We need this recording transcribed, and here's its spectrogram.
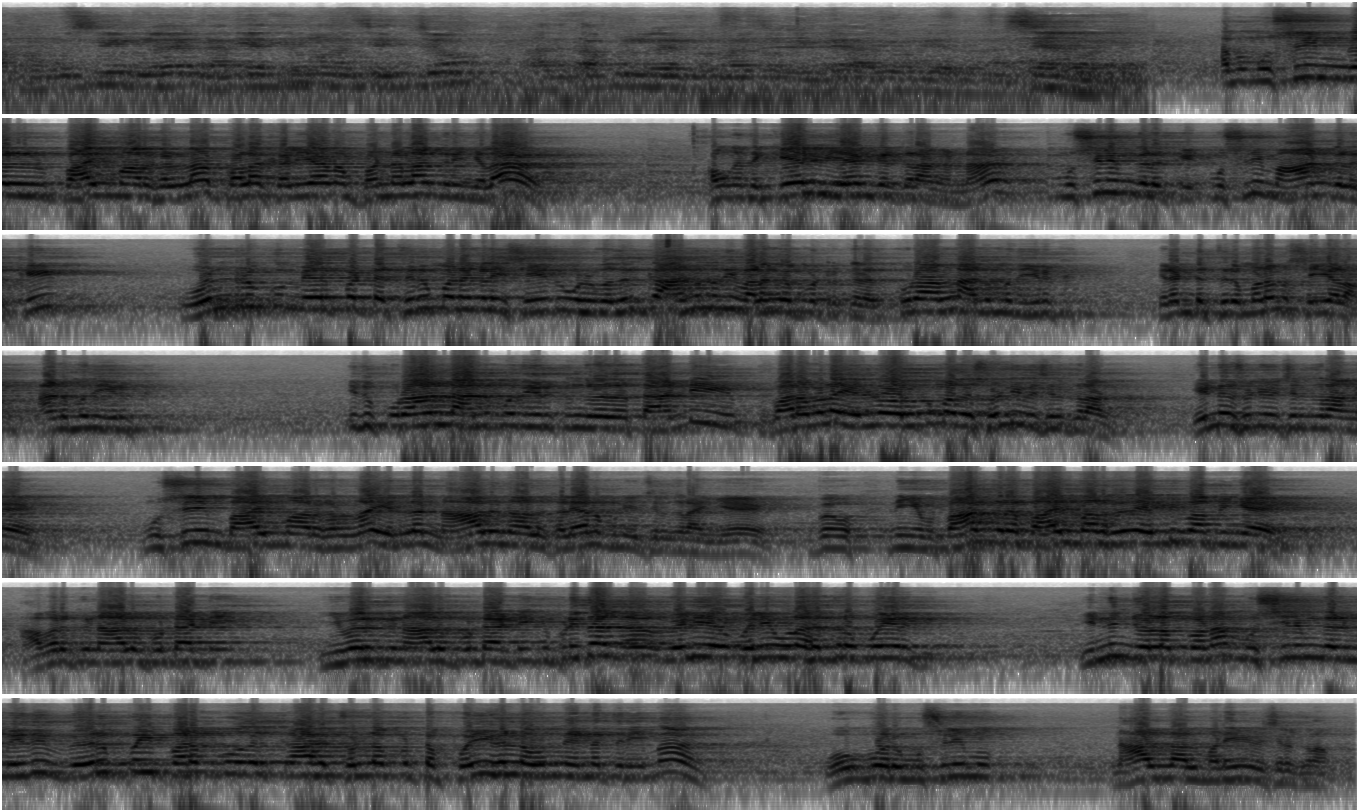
அப்ப முஸ்லீம்ல நிறைய திருமணம் செஞ்சும் அது தப்பு இல்லைன்ற மாதிரி சொல்றீங்களே அது சரி ஓகே. அப்ப முஸ்லிம்கள் பாய்மார்கள்லாம் பல கல்யாணம் பண்ணலாங்கிறீங்களா அவங்க அந்த கேள்வி ஏன் கேட்கிறாங்கன்னா முஸ்லிம்களுக்கு முஸ்லிம் ஆண்களுக்கு ஒன்றுக்கும் மேற்பட்ட திருமணங்களை செய்து கொள்வதற்கு அனுமதி வழங்கப்பட்டிருக்கிறது. குரான்ல அனுமதி இருக்கு. இரண்டு திருமணம் செய்யலாம். அனுமதி இருக்கு. இது குரான்ல அனுமதி இருக்குங்கிறத தாண்டி பரவலா எல்லோருக்கும் அதை சொல்லி வச்சிருக்கிறாங்க. என்ன சொல்லி வச்சிருக்கிறாங்க? முஸ்லீம் பாய்மார்கள்லாம் எல்லாம் நாலு நாலு கல்யாணம் பண்ணி வச்சிருக்கிறாங்க. இப்போ நீங்கள் பார்க்குற பாய்மார்கள் எப்படி பார்ப்பீங்க? அவருக்கு நாலு பொண்டாட்டி இவருக்கு நாலு பொண்டாட்டி இப்படிதான் வெளியே வெளி உலகத்தில் போயிருக்கு. இன்னும் சொல்லப்போனால் முஸ்லீம்கள் மீது வெறுப்பை பரப்புவதற்காக சொல்லப்பட்ட பொய்களில் ஒன்று என்ன தெரியுமா? ஒவ்வொரு முஸ்லீமும் நாலு நாள் மனைவி வச்சிருக்கிறான்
